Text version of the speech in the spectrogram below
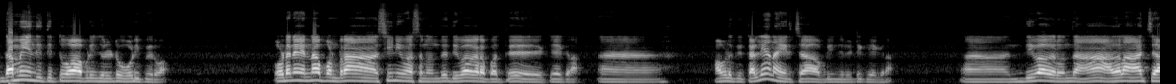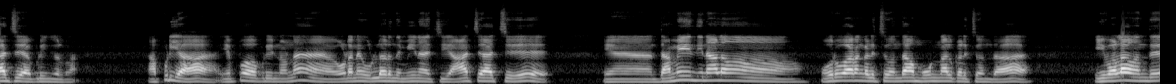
தமயந்தி திட்டுவா அப்படின்னு சொல்லிட்டு ஓடி போயிடுவான் உடனே என்ன பண்ணுறான் சீனிவாசன் வந்து திவாகரை பார்த்து கேட்குறான் அவளுக்கு கல்யாணம் ஆயிடுச்சா அப்படின்னு சொல்லிட்டு கேட்குறான் திவாகர் வந்து ஆ அதெல்லாம் ஆச்சு ஆச்சு அப்படின்னு சொல்கிறான் அப்படியா? எப்போ அப்படின்னோடனே உடனே உள்ளே இருந்த மீனாச்சு ஆச்சு ஆச்சு. என் தமயந்தினாலும் ஒரு வாரம் கழித்து வந்தா மூணு நாள் கழித்து வந்தா? இவெல்லாம் வந்து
